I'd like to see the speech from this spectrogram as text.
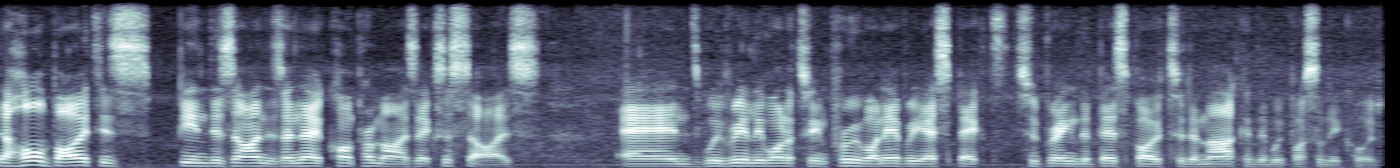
the whole boat is being designed as a no compromise exercise and we really wanted to improve on every aspect to bring the best boat to the market that we possibly could.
